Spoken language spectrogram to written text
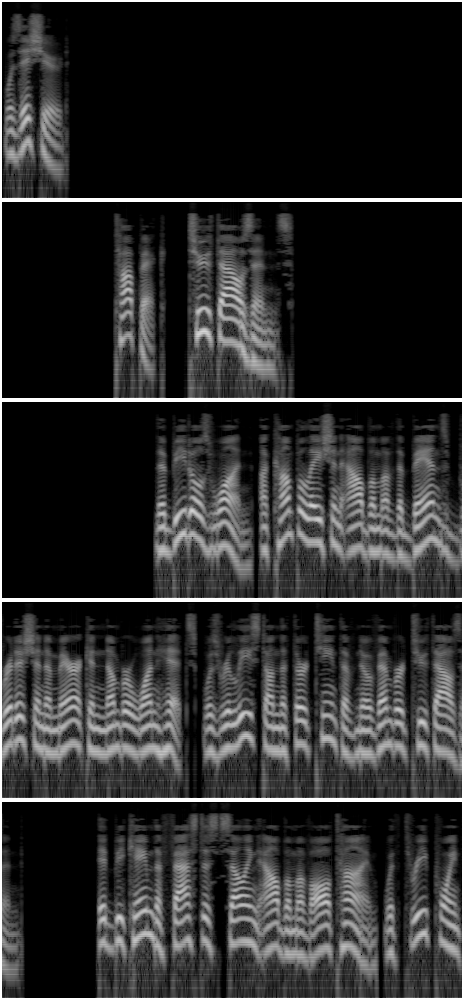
was issued. Topic 2000s The Beatles 1, a compilation album of the band's British and American number one hits, was released on 13 November 2000. It became the fastest-selling album of all time, with 3.6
